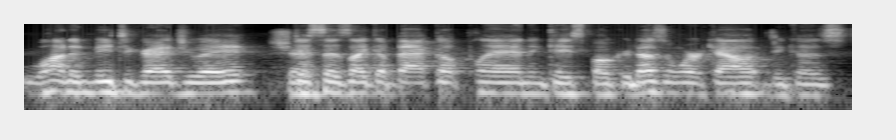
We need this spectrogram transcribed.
wanted me to graduate sure. just as like a backup plan in case poker doesn't work out because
